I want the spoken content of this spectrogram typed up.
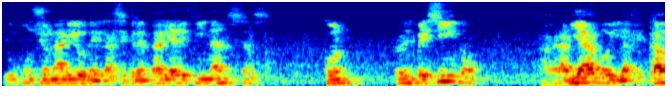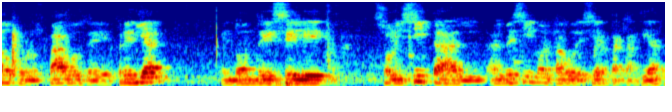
De un funcionario de la Secretaría de Finanzas con un vecino agraviado y afectado por los pagos de predial, en donde se le solicita al, al, vecino el pago de cierta cantidad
